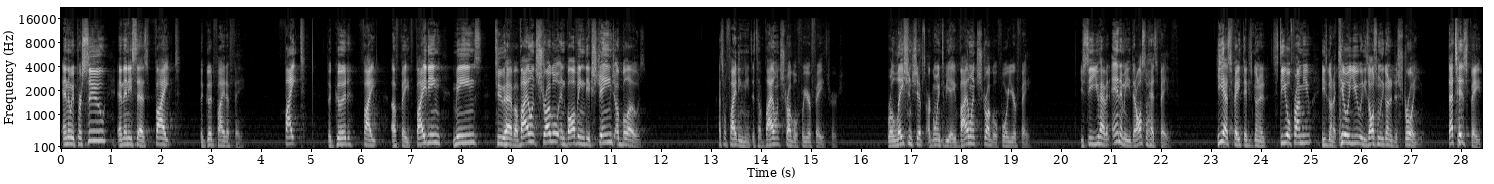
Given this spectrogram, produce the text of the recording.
and then we pursue, and then he says, fight the good fight of faith. Fight the good fight of faith. Fighting means to have a violent struggle involving the exchange of blows. That's what fighting means. It's a violent struggle for your faith, church. Relationships are going to be a violent struggle for your faith. You see, you have an enemy that also has faith. He has faith that he's going to steal from you, he's going to kill you, and he's ultimately going to destroy you. That's his faith.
